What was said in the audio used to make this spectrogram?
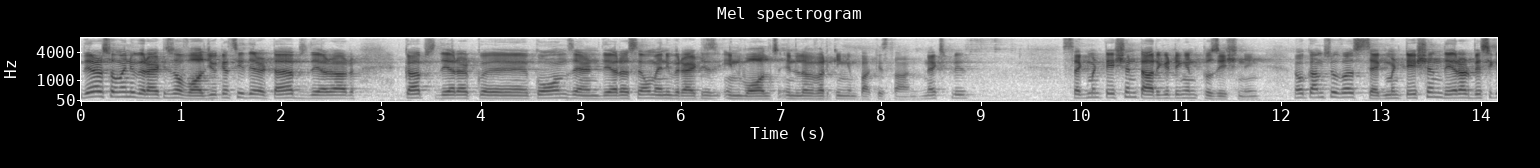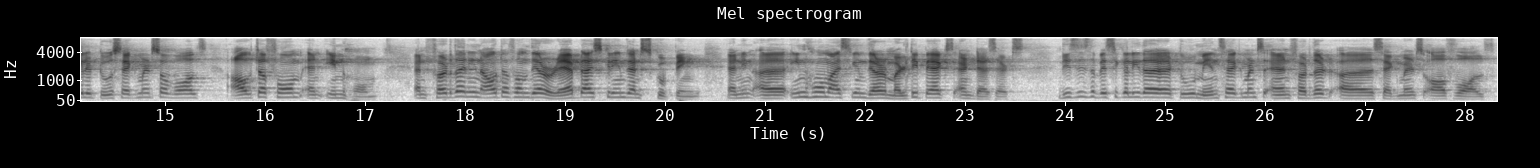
There are so many varieties of walls. You can see there are tubs, there are cups, there are uh, cones, and there are so many varieties in walls in working in Pakistan. Next, please. Segmentation, targeting, and positioning. Now comes to first segmentation. There are basically two segments of walls: out of home and in home. And further in out of home, there are wrapped ice creams and scooping. And in uh, in home ice cream, there are multi packs and desserts. This is the, basically the two main segments and further uh, segments of walls.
